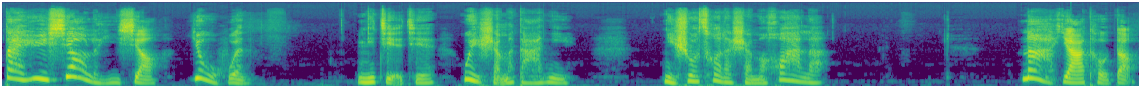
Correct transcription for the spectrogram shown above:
黛玉笑了一笑，又问：“你姐姐为什么打你？”你说错了什么话了？那丫头道：“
